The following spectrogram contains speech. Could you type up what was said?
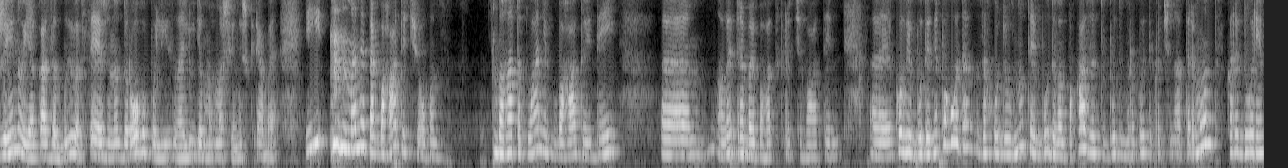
ожину, яка забила все, я вже на дорогу полізла, людям машини шкрябе. І в мене так багато чого. Багато планів, багато ідей. Е, Але треба і багато працювати. Е, Коли буде непогода, заходжу внутрі, буду вам показувати, будемо робити, починати ремонт в коридорі.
